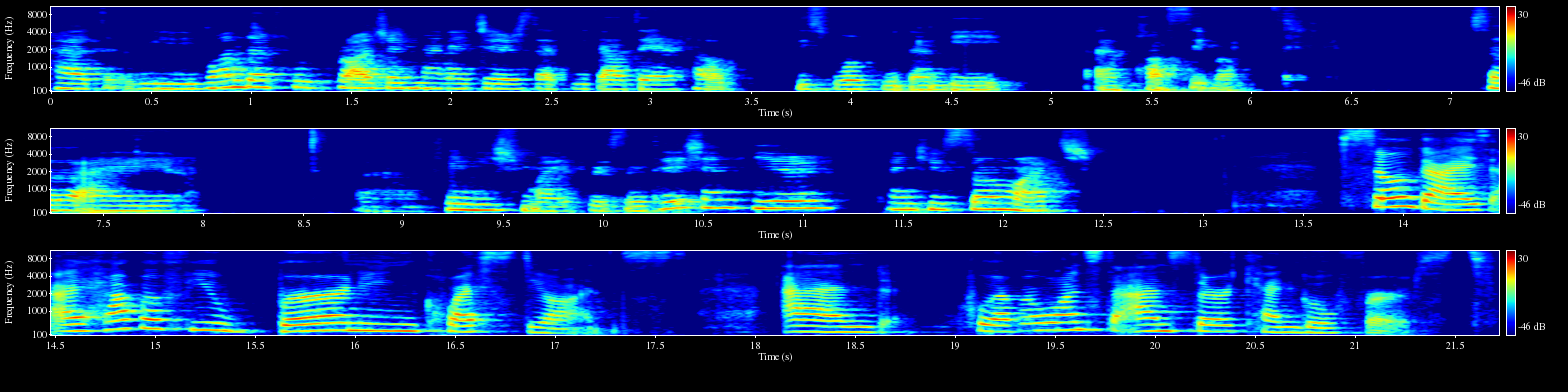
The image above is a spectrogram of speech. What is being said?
had really wonderful project managers that without their help, this work wouldn't be uh, possible. So I uh, finish my presentation here. Thank you so much. So, guys, I have a few burning questions, and whoever wants to answer can go first.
